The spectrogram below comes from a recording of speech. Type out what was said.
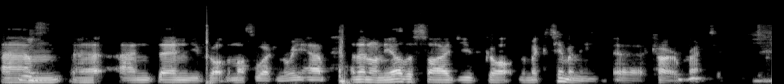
Um, yes. uh, and then you've got the muscle work and rehab. And then on the other side, you've got the McTimoney uh, chiropractic. Mm-hmm.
